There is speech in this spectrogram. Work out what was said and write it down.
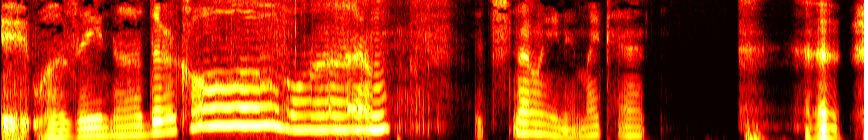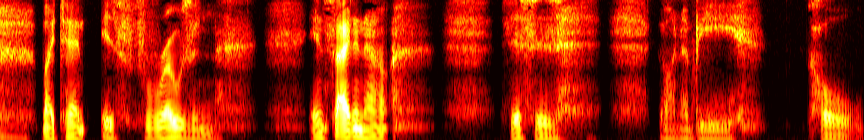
It was another cold one. It's snowing in my tent. my tent is frozen inside and out. This is gonna be cold.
